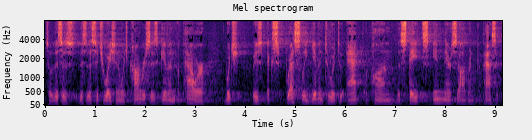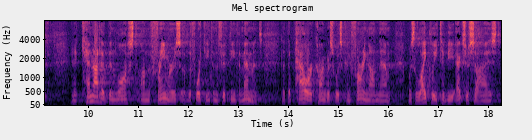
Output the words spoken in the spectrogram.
So this is, this is a situation in which Congress is given a power which is expressly given to it to act upon the states in their sovereign capacity. And it cannot have been lost on the framers of the 14th and the 15th Amendments that the power Congress was conferring on them was likely to be exercised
